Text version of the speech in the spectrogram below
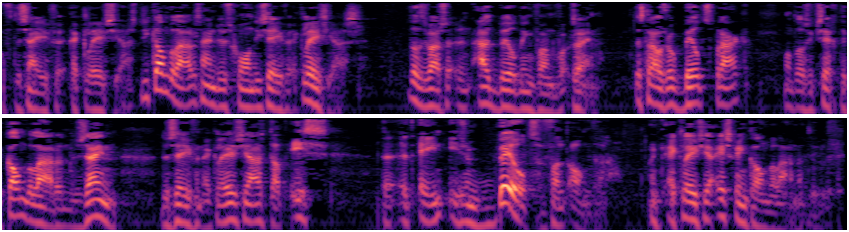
Of de zeven ecclesia's. Die kandelaren zijn dus gewoon die zeven ecclesia's. Dat is waar ze een uitbeelding van zijn. Dat is trouwens ook beeldspraak. Want als ik zeg de kandelaren zijn de zeven ecclesia's, dat is, uh, het een is een beeld van het ander. Een ecclesia is geen kandelaar natuurlijk.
